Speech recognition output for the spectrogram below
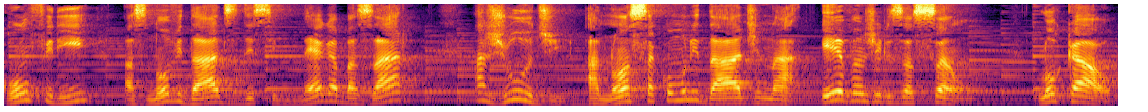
conferir as novidades desse mega bazar, ajude a nossa comunidade na evangelização. Local:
